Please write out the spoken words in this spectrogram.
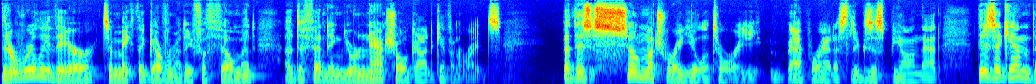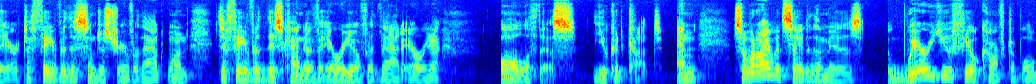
that are really there to make the government a fulfillment of defending your natural God given rights. But there's so much regulatory apparatus that exists beyond that that is again there to favor this industry over that one, to favor this kind of area over that area. All of this you could cut. And so, what I would say to them is where you feel comfortable,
